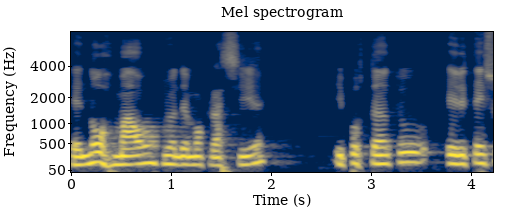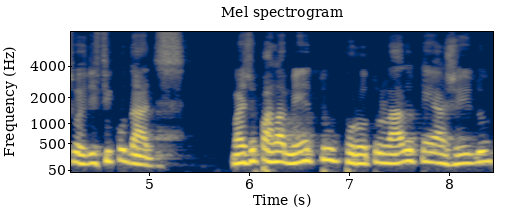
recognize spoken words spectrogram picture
é, normal de uma democracia e, portanto, ele tem suas dificuldades. Mas o parlamento, por outro lado, tem agido,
